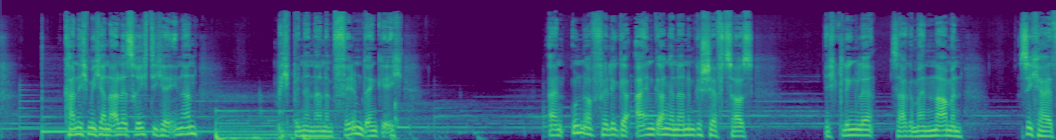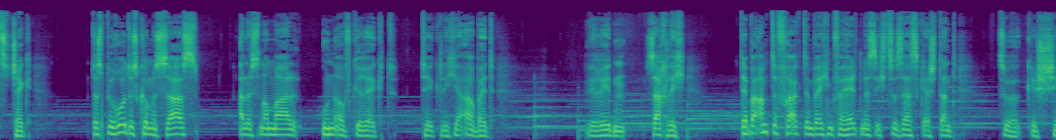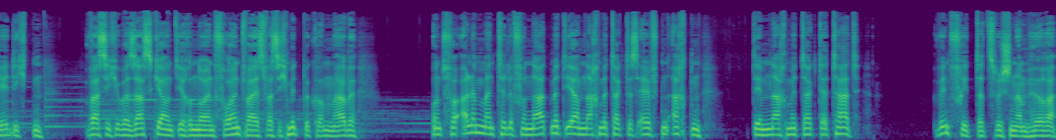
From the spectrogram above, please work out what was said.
Kann ich mich an alles richtig erinnern? Ich bin in einem Film, denke ich. Ein unauffälliger Eingang in einem Geschäftshaus. Ich klingle, sage meinen Namen. Sicherheitscheck. Das Büro des Kommissars, alles normal, unaufgeregt, tägliche Arbeit. Wir reden sachlich. Der Beamte fragt, in welchem Verhältnis ich zu Saskia stand, zur Geschädigten, was ich über Saskia und ihren neuen Freund weiß, was ich mitbekommen habe. Und vor allem mein Telefonat mit ihr am Nachmittag des 11.8., dem Nachmittag der Tat. Winfried dazwischen am Hörer.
